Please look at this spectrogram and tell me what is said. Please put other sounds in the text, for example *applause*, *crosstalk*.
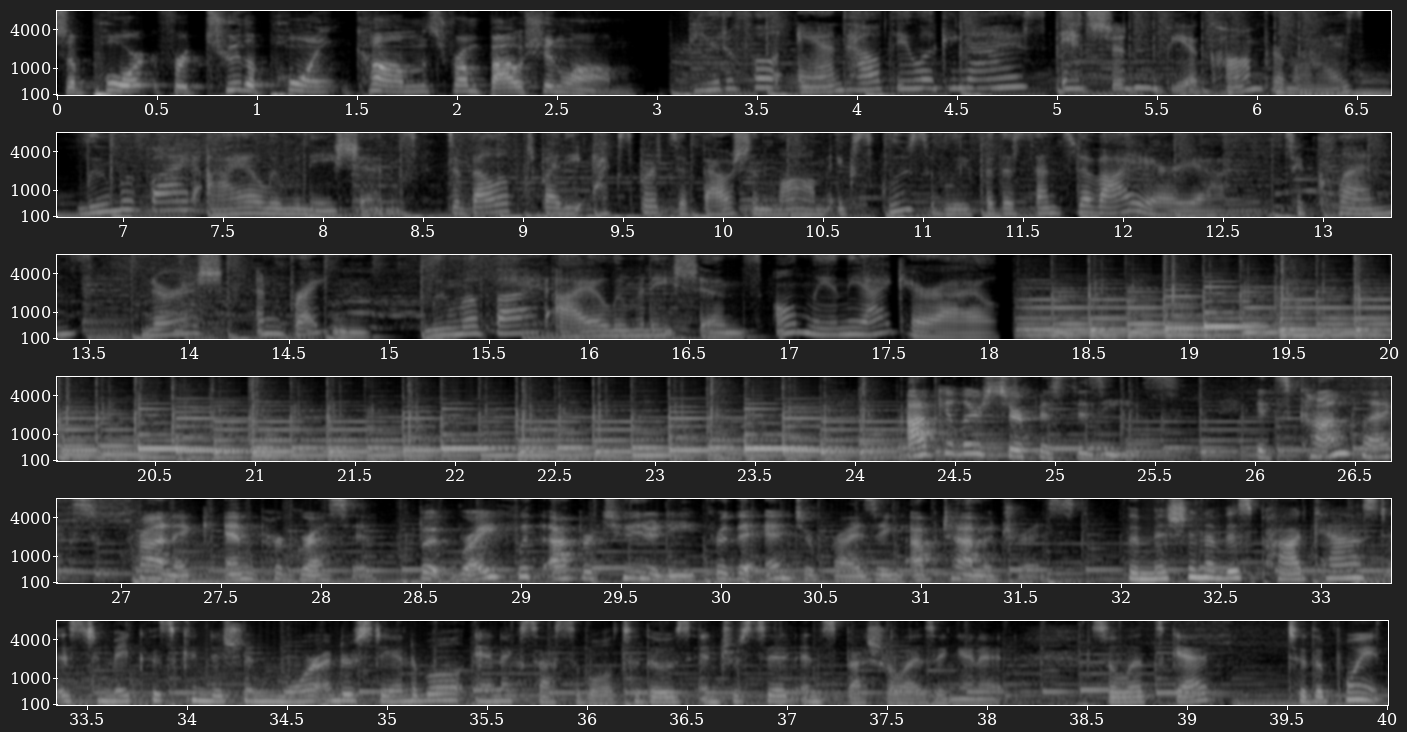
Support for To The Point comes from Bausch & Lomb. Beautiful and healthy looking eyes? It shouldn't be a compromise. Lumify Eye Illuminations, developed by the experts at Bausch & Lomb exclusively for the sensitive eye area. To cleanse, nourish, and brighten. Lumify Eye Illuminations, only in the eye care aisle. Ocular surface disease. It's complex, chronic, and progressive, but rife with opportunity for the enterprising optometrist. The mission of this podcast is to make this condition more understandable and accessible to those interested in specializing in it. So let's get to the point.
